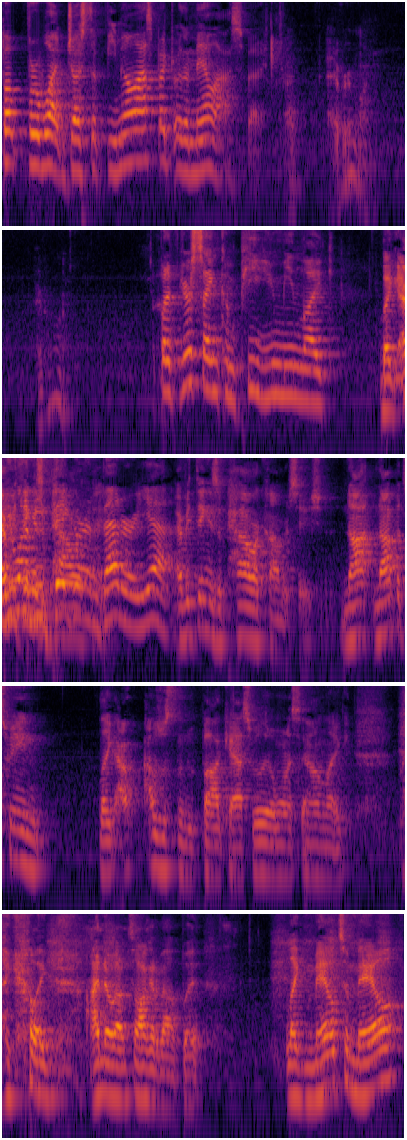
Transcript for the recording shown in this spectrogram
But for what? Just the female aspect or the male aspect? everyone everyone But if you're saying compete, you mean like like you want everything to is be a power bigger and thing. better, yeah. Everything is a power conversation, not not between. Like I, I was listening to a podcast. Really don't want to sound like, like like I know what I'm talking about, but like male to male,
